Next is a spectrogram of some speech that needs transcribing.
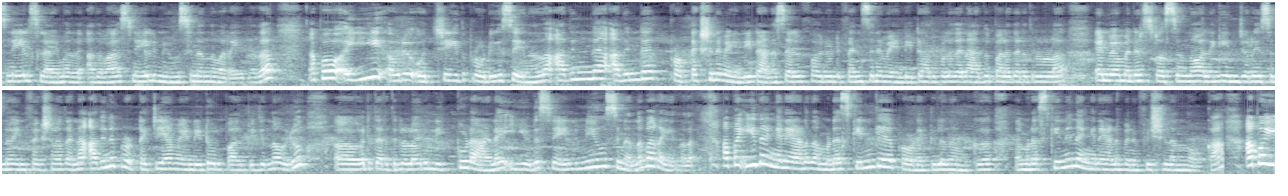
സ്നെയിൽ സ്ലൈം അഥവാ സ്നെയിൽ മ്യൂസിൻ എന്ന് പറയുന്നത്. അപ്പോൾ ഈ ഒരു ഒച്ച ഇത് പ്രൊഡ്യൂസ് ചെയ്യുന്നത് അതിന്റെ അതിന്റെ പ്രൊട്ടക്ഷന് വേണ്ടിയിട്ടാണ്. സെൽഫ് ഒരു ഡിഫെൻസിന് വേണ്ടിയിട്ടും അതുപോലെ തന്നെ അത് പലതരത്തിലുള്ള എൻവയോൺമെന്റൽ സ്ട്രെസ്സിനോ അല്ലെങ്കിൽ ഇഞ്ചുറീസിനോ ഇൻഫെക്ഷനോ തന്നെ അതിനെ പ്രൊട്ടക്റ്റ് ചെയ്യാൻ വേണ്ടിയിട്ട് ഉൽപ്പാദിപ്പിക്കുന്ന ഒരു ഒരു തരത്തിലുള്ള ഒരു ലിക്വിഡാണ് ഈ ഒരു സ്നെയിൽ മ്യൂസിൻ എന്ന് പറയുന്നത്. അപ്പോൾ ഇതെങ്ങനെയാണ് നമ്മുടെ സ്കിൻ കെയർ പ്രോഡക്റ്റിൽ നമുക്ക് നമ്മുടെ സ്കിന്നിന് എങ്ങനെയാണ് ബെനിഫിഷ്യൽ എന്ന് നോക്കാം. അപ്പോൾ ഈ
